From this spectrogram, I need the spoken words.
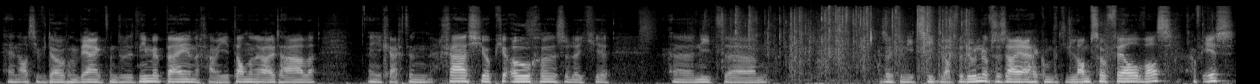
En als die verdoving werkt, dan doet het niet meer pijn. En dan gaan we je tanden eruit halen. En je krijgt een gaasje op je ogen, zodat je eh, niet ehm, Zodat je niet ziet wat we doen. Of ze zei eigenlijk omdat die lamp zo fel was, of is.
